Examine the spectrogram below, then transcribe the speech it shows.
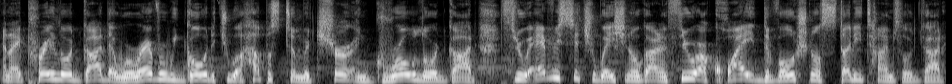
And I pray, Lord God, that wherever we go, that you will help us to mature and grow, Lord God, through every situation, oh God, and through our quiet devotional study times, Lord God.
